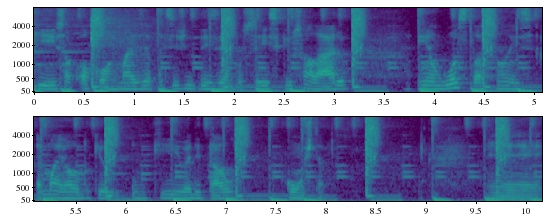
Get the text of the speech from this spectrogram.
que isso ocorre, mas é preciso dizer a vocês que o salário, em algumas situações, é maior do que o, o que o edital consta. É,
